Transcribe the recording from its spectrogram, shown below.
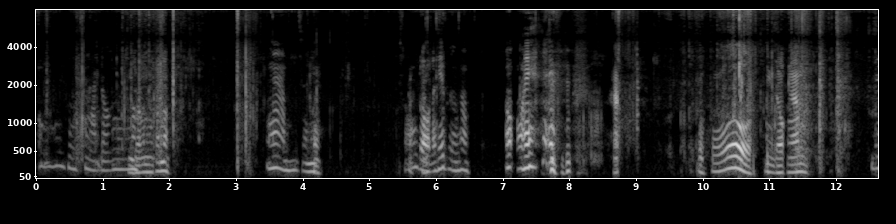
โอ้ยสงสารดอกหนึงอีกดอเนาะกหนึงครับเนาะงามจังไปสองดอกละเฮ็ดเพิ่งค่ะอ๋อโอ้ยโอ้โหนี่ดอกงามได้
